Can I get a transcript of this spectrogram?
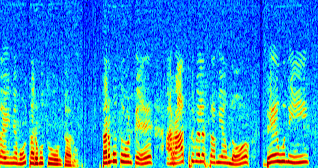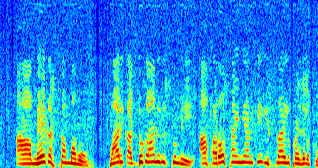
సైన్యము తరుముతూ ఉంటారు. తరుముతూ ఉంటే ఆ రాత్రి వేళ సమయంలో దేవుని ఆ మేఘస్తంభము వారికి అడ్డుగా నిలుస్తుంది ఆ ఫరో సైన్యానికి ఇస్రాయేల్ ప్రజలకు.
